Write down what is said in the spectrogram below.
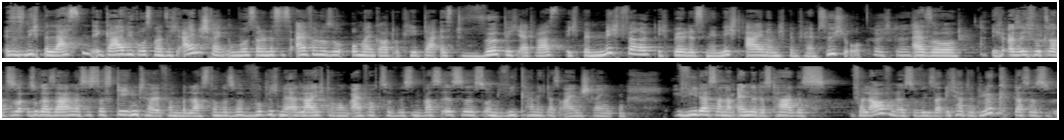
es ist nicht belastend, egal wie groß man sich einschränken muss, sondern es ist einfach nur so, oh mein Gott, okay, da ist wirklich etwas. Ich bin nicht verrückt, ich bilde es mir nicht ein und ich bin kein Psycho. Richtig. Also ich, also ich würde gerade so, sogar sagen, es ist das Gegenteil von Belastung. Es war wirklich eine Erleichterung, einfach zu wissen, was ist es und wie kann ich das einschränken. Wie das dann am Ende des Tages verlaufen ist. So wie gesagt, ich hatte Glück, dass es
